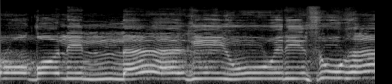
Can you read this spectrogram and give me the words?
الأرض لله يورثها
